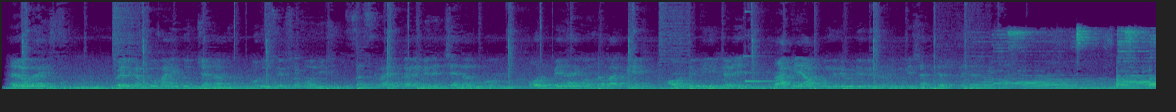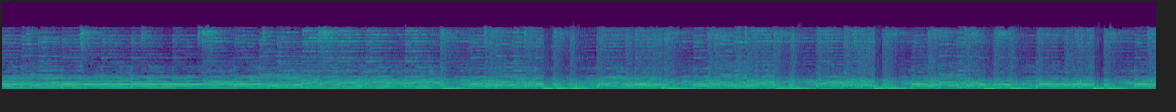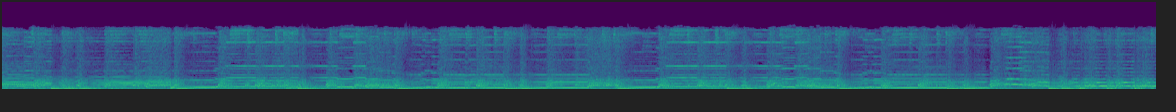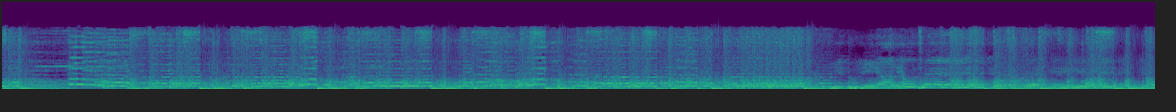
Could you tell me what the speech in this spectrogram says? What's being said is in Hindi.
hello guys welcome to my YouTube channel Guru saxophonist subscribe करें मेरे चैनल को और बेल आइकॉन दबा के ऑल पे क्लिक करें ताकि आपको मेरी वीडियो की नोटिफिकेशन जल्द से जल्द Música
